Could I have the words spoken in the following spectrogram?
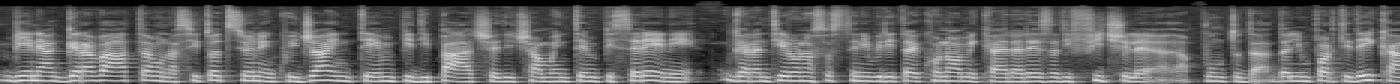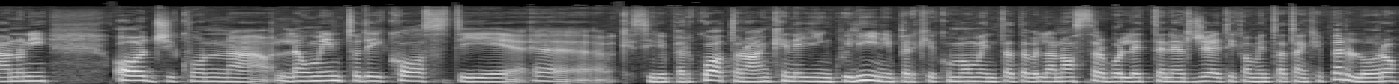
viene aggravata una situazione in cui già in tempi di pace, diciamo in tempi sereni, garantire una sostenibilità economica era resa difficile appunto da, dagli importi dei canoni, oggi con eh, l'aumento dei costi eh, che si ripercuotono anche negli inquilini, perché come è aumentata la nostra bolletta energetica, è aumentata anche per loro,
